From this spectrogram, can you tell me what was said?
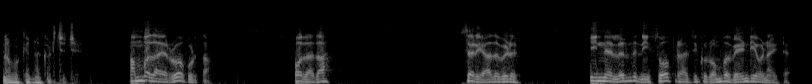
நமக்கு என்ன கிடைச்சிச்சு? ஐம்பதாயிரம் ரூபாய் கொடுத்தான். போதாதா? சரி அதை விடு. இன்னையில இருந்து நீ சோப்ராஜுக்கு ரொம்ப வேண்டியவன் ஆயிட்ட.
